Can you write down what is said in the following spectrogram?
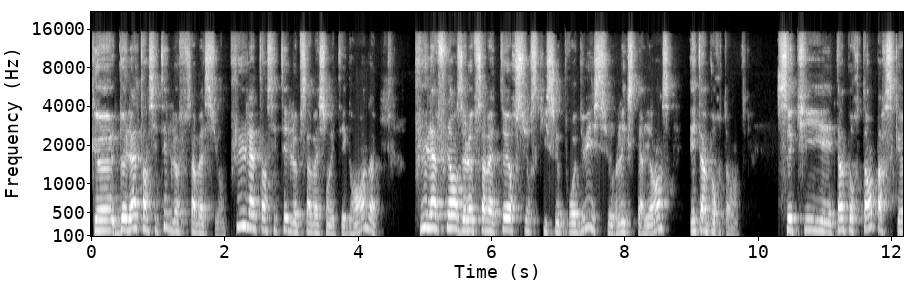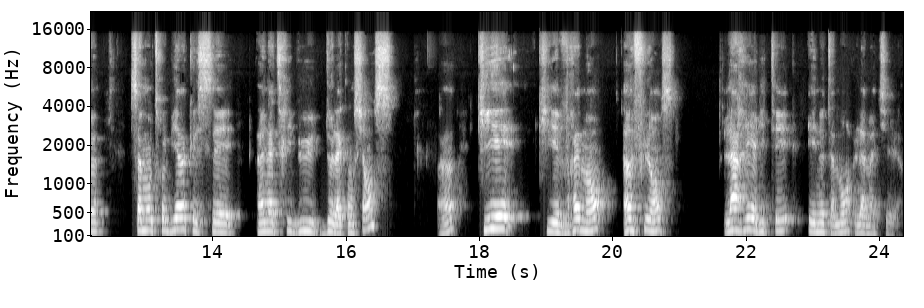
que de l'intensité de l'observation. Plus l'intensité de l'observation était grande, plus l'influence de l'observateur sur ce qui se produit, sur l'expérience, est importante. Ce qui est important parce que ça montre bien que c'est un attribut de la conscience hein, qui est qui est vraiment influence la réalité et notamment la matière.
